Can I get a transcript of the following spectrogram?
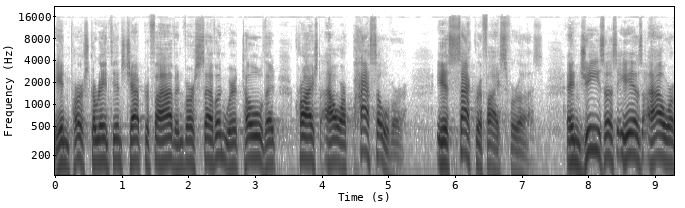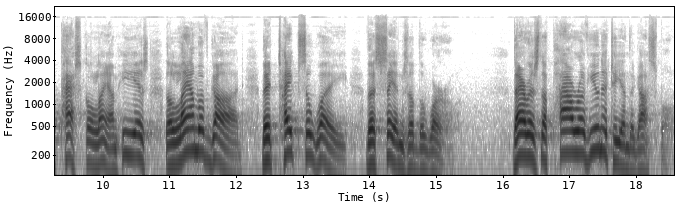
In 1 Corinthians chapter 5 and verse 7, we're told that Christ, our Passover, is sacrificed for us. And Jesus is our paschal lamb. He is the Lamb of God that takes away the sins of the world. There is the power of unity in the gospel.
